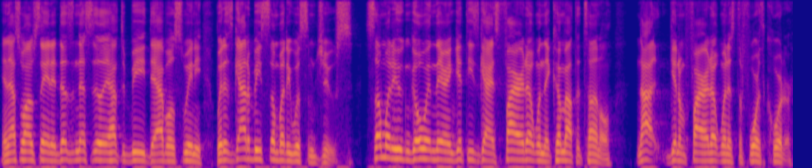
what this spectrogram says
And that's why I'm saying it doesn't necessarily have to be Dabo Swinney, but it's got to be somebody with some juice. Somebody who can go in there and get these guys fired up when they come out the tunnel, not get them fired up when it's the fourth quarter.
